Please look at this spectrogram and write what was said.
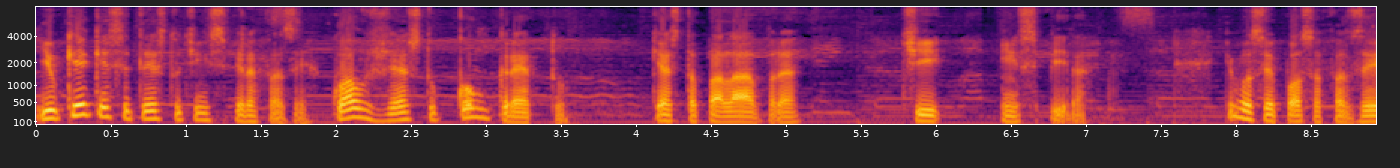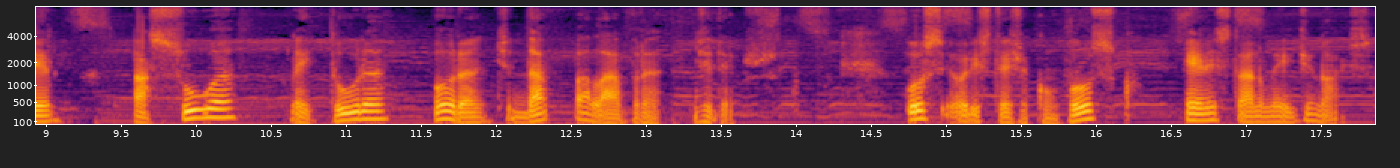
E o que que esse texto te inspira a fazer? Qual gesto concreto que esta palavra te inspira. Que você possa fazer a sua leitura orante da palavra de Deus. O Senhor esteja convosco, Ele está no meio de nós.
